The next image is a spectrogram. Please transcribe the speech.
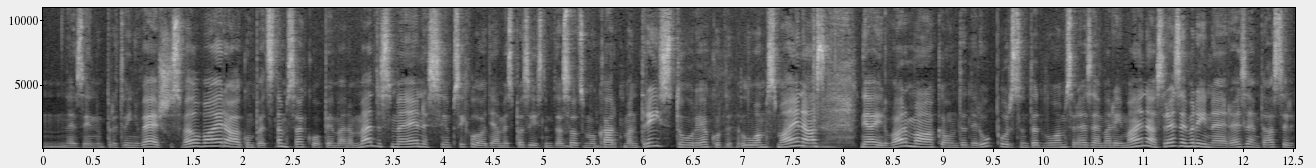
nezinu, pret viņu vēršas vēl vairāk, un pēc tam seko, piemēram, medus mēnesis, ja psiholoģijā mēs pazīstam tās saucamo Karpmanu trīsstūri, ja, kur lomas mainās. Jā. jā, ir varmāka, un tad ir upuris, un tad lomas reizēm arī mainās. Reizēm arī nē, reizēm tās ir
